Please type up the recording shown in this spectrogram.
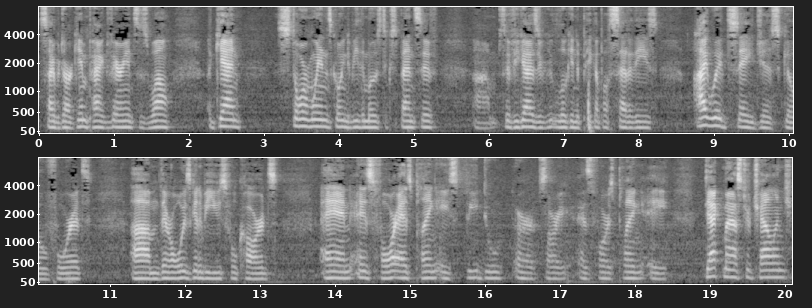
Cyberdark Impact variants as well. Again, Stormwind's going to be the most expensive. Um, so if you guys are looking to pick up a set of these, I would say just go for it. Um, they're always going to be useful cards. And as far as playing a speed duel, or sorry, as far as playing a deck master challenge,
